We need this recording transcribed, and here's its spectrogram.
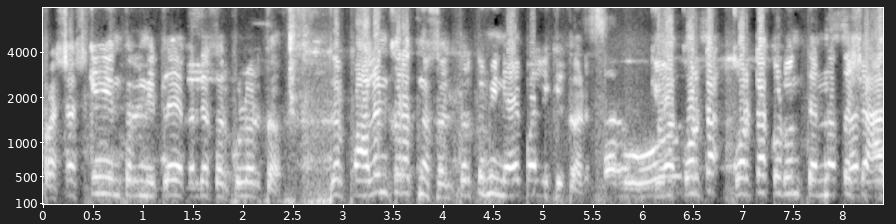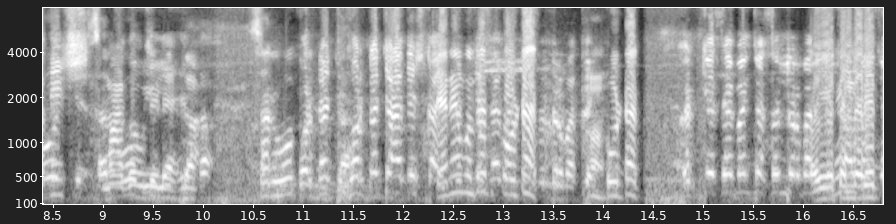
प्रशासकीय यंत्रणेतल्या एखाद्या सर्क्युलरचं जर पालन करत नसेल तर तुम्ही न्यायपालिकेकडे किंवा कोर्टा कोर्टाकडून त्यांना तसे आदेश मागवलेले आहेत? सर्व कोर्टाचे कोर्टाचे आदेश काय कोर्टात. कोर्टात खटके साहेबांच्या संदर्भात एकंदरीत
